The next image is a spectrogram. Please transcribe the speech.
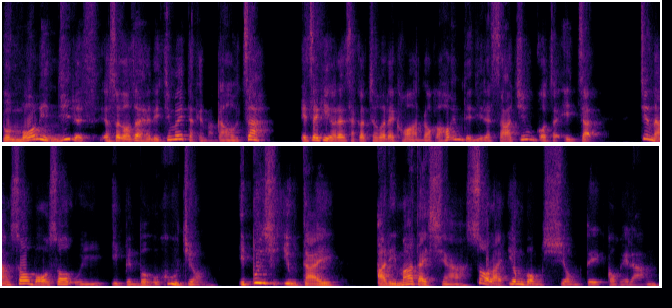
Good morning, Jesus！耶稣讲在喺你今日大家嘛搞早，一早起，互咱三个做伙来看《路加福音》第二十三章五十一节。众人所无所为，伊并无有负重。伊本是犹太阿里马大城素来仰望上帝国嘅人。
